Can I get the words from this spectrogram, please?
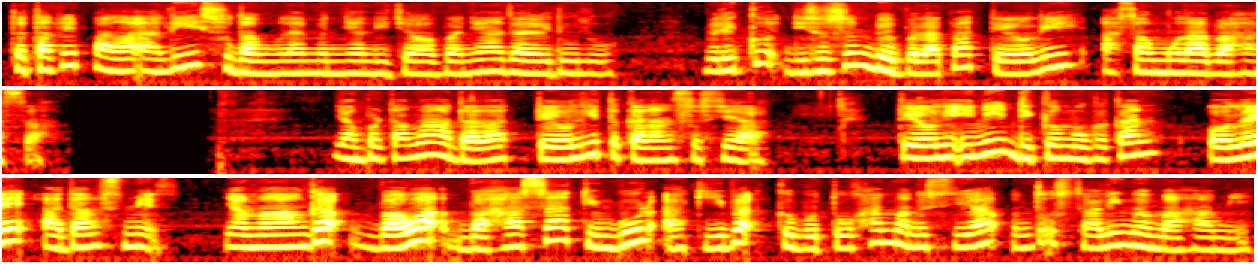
Tetapi para ahli sudah mulai menyali jawabannya dari dulu. Berikut disusun beberapa teori asal mula bahasa. Yang pertama adalah teori tekanan sosial. Teori ini dikemukakan oleh Adam Smith yang menganggap bahwa bahasa timbul akibat kebutuhan manusia untuk saling memahami.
